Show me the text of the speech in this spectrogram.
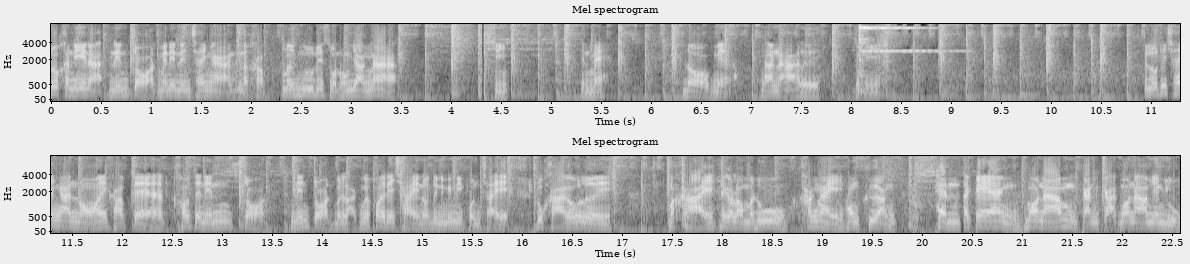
รถคันนี้น่ะเน้นจอดไม่ได้เน้นใช้งานนะครับมาดูในส่วนของยางหน้า นี่เห็นไหมดอกเนี่ยหนาๆเลยตัวนี้ เป็นรถที่ใช้งานน้อยครับ แต่เขาจะเน้นจอด เน้นจอดเป็นหลักไม่ค่อยได้ใช้เนอะตัวนี้ไม่มีคนใช้ ลูกค้าก็เลยมาขายให้เรามาดูข้างในห้องเครื่อง แผ่นตะแกรงหม้อน้ำกันกาดหม้อน้ำยังอยู่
